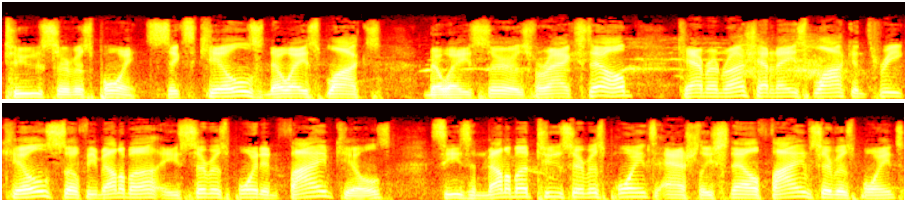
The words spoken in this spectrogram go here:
two service points. Six kills, no ace blocks, no ace serves. For Axtell, Cameron Rush had an ace block and three kills. Sophie Melima, a service point and five kills. Season Melima, two service points. Ashley Snell, five service points.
